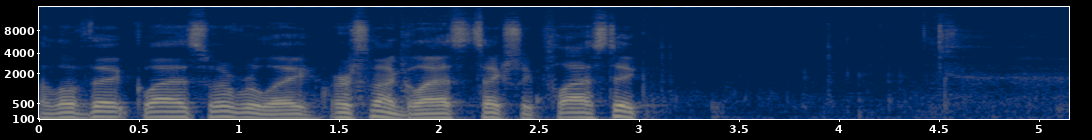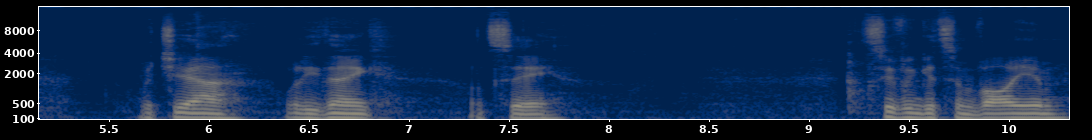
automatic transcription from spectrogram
I love that glass overlay, or it's not glass; it's actually plastic. But yeah, what do you think? Let's see. Let's see if we can get some volume.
